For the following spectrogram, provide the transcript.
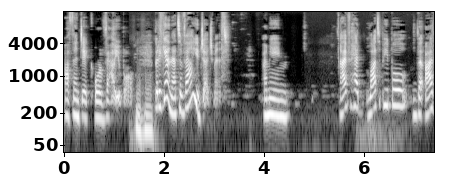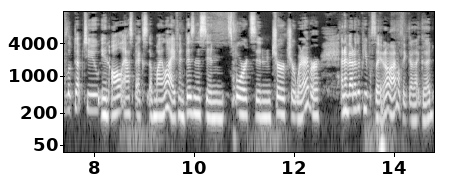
authentic or valuable. Mhm. But again, that's a value judgment. I mean, I've had lots of people that I've looked up to in all aspects of my life, in business, in sports, in church, or whatever. And I've had other people say, Oh, I don't think they're that good.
